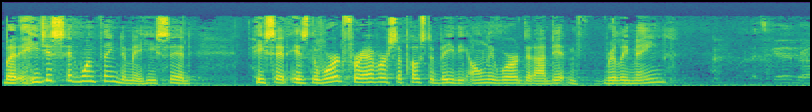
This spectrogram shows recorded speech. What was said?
But he just said one thing to me. He said, he said, Is the word forever supposed to be the only word that I didn't really mean? That's good, brother.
